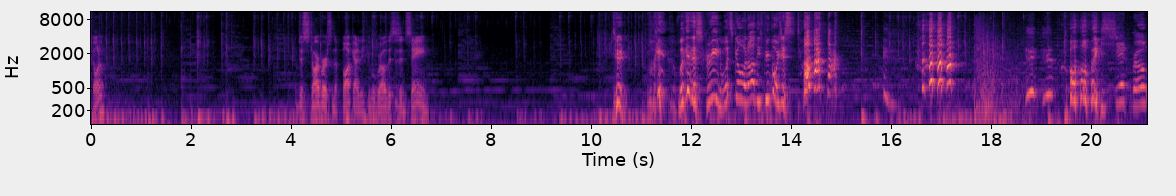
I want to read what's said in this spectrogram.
Killing him. I'm just starbursting the fuck out of these people, bro. This is insane. Dude, look at look at the screen. What's going on? These people are just Holy shit, bro.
